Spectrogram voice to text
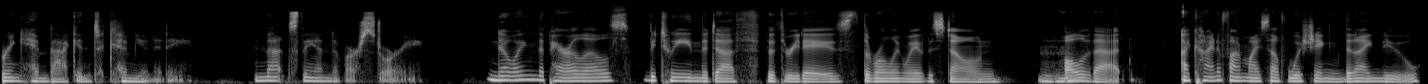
bring him back into community. And that's the end of our story. Knowing the parallels between the death, the three days, the rolling away of the stone, mm-hmm. all of that, I kind of found myself wishing that I knew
